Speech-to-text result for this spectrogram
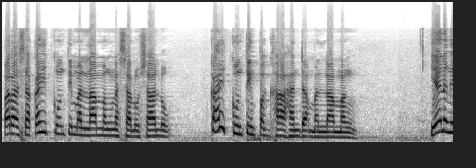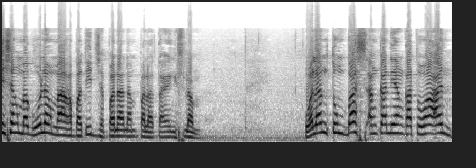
para sa kahit kunti man lamang na salo-salo, kahit kunting paghahanda man lamang. Yan ang isang magulang mga kapatid sa pananampalatayang Islam. Walang tumbas ang kaniyang katuwaan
